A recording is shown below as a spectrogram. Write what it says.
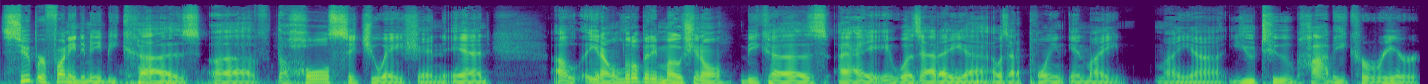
super funny to me because of the whole situation and uh, you know a little bit emotional because i was at a uh, I was at a point in my my uh, youtube hobby career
